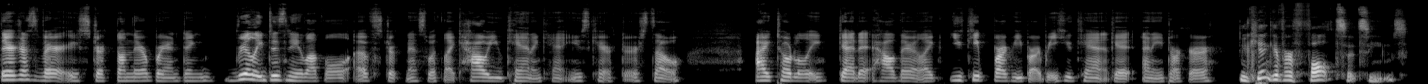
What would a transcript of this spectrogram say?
they're just very strict on their branding, really Disney level of strictness with like how you can and can't use characters. So I totally get it how they're like, you keep Barbie Barbie, you can't get any darker. You can't give her faults, it seems.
